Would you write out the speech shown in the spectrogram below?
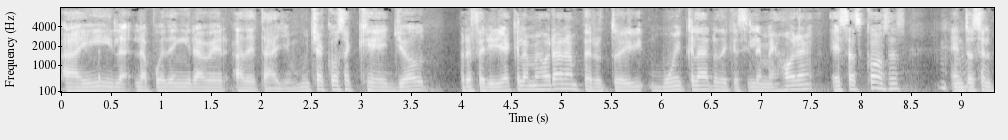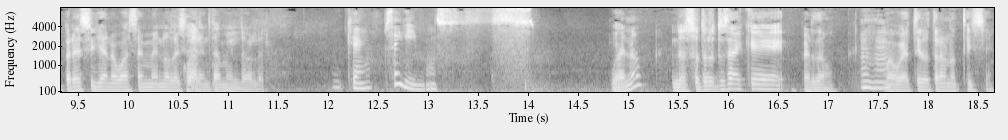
ahí la, la pueden ir a ver a detalle. Muchas cosas que yo preferiría que la mejoraran, pero estoy muy claro de que si le mejoran esas cosas, entonces el precio ya no va a ser menos de Exacto. 40 mil dólares. Ok, seguimos. Bueno, nosotros, tú sabes que, perdón, me voy a tirar otra noticia.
